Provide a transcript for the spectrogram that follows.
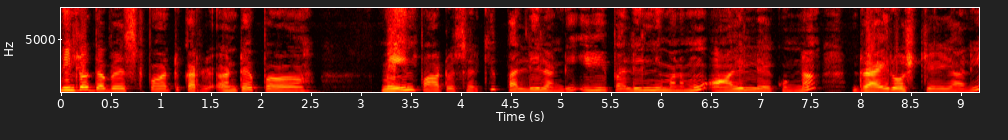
దీంట్లో ద బెస్ట్ పార్ట్ కర్రీ అంటే మెయిన్ పార్ట్ వచ్చేసరికి పల్లీలు అండి ఈ పల్లీలని మనము ఆయిల్ లేకుండా డ్రై రోస్ట్ చేయాలి.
